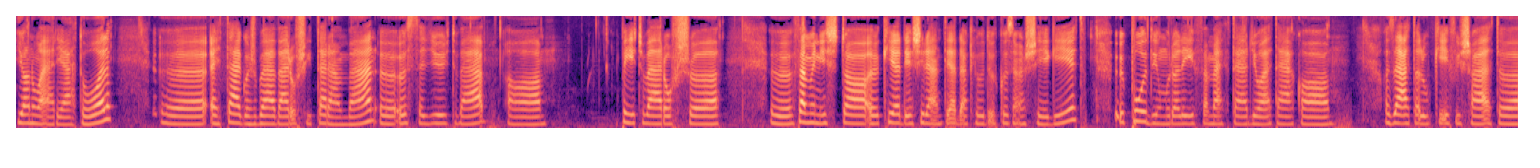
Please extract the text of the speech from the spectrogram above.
januárjától uh, egy tágos belvárosi teremben uh, összegyűjtve a Pécsváros feminista kérdés iránt érdeklődő közönségét. Ők pódiumra lépve megtárgyalták a, az általuk képviselt ö,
